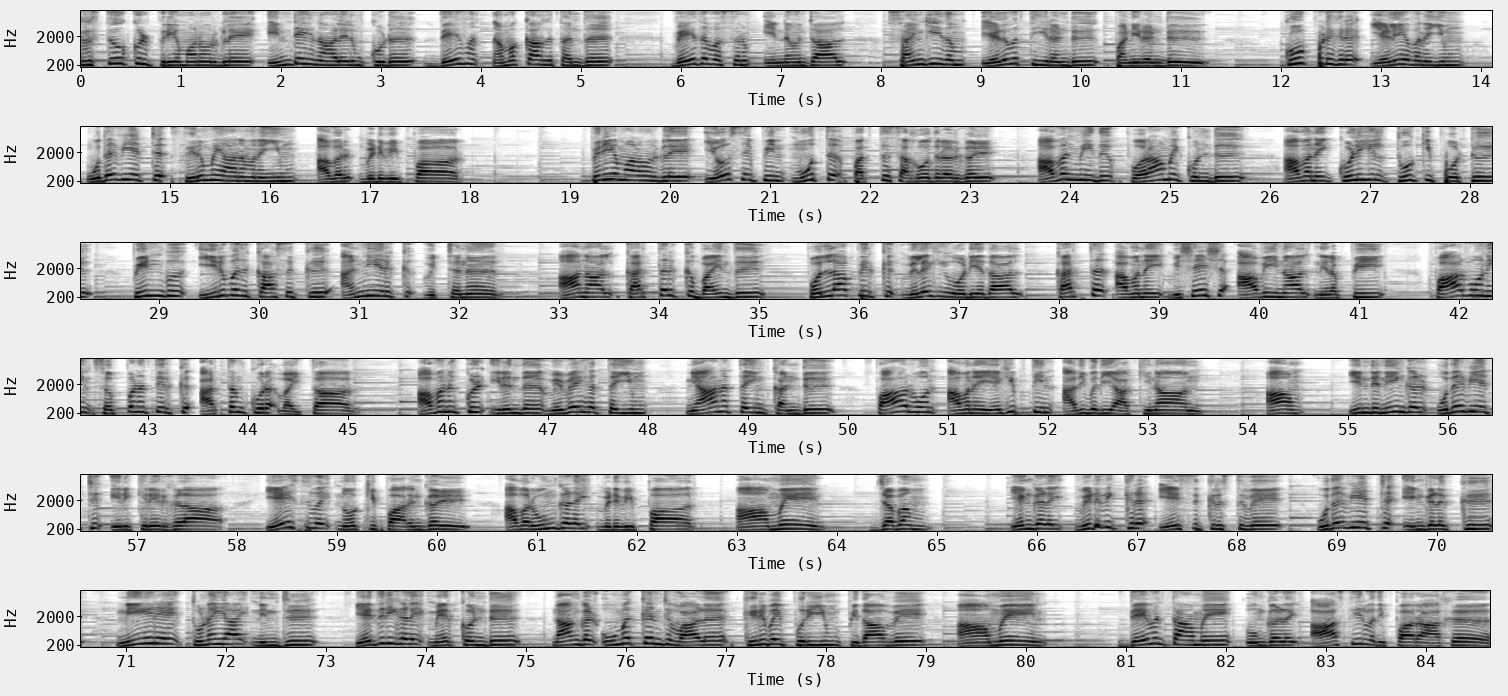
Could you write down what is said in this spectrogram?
கிறிஸ்துவுக்குள் பிரியமானவர்களே இன்றைய நாளிலும் கூட தேவன் நமக்காக தந்த வேத வசனம் என்னவென்றால் சங்கீதம் எழுபத்தி இரண்டு பனிரெண்டு. கூப்பிடுகிற எளியவனையும் உதவியற்ற சிறுமையானவனையும் அவர் விடுவிப்பார். பிரியமானவர்களே யோசிப்பின் மூத்த பத்து சகோதரர்கள் அவன் மீது பொறாமை கொண்டு அவனை குழியில் தூக்கி போட்டு பின்பு இருபது காசுக்கு அந்நியருக்கு விற்றனர். ஆனால் கர்த்தருக்கு பயந்து பொல்லாப்பிற்கு விலகி ஓடியதால் கர்த்தர் அவனை விசேஷ ஆவியினால் நிரப்பி பார்வோனின் சொப்பனத்திற்கு அர்த்தம் கூற வைத்தார். அவனுக்குள் இருந்த விவேகத்தையும் ஞானத்தையும் கண்டு பார்வோன் அவனை எகிப்தின் அதிபதியாக்கினான். ஆம் இன்று நீங்கள் உதவியற்று இருக்கிறீர்களா? இயேசுவை நோக்கி பாருங்கள் அவர் உங்களை விடுவிப்பார். ஆமேன். ஜெபம். எங்களை விடுவிக்கிற இயேசு கிறிஸ்துவே உதவியற்ற எங்களுக்கு நீரே துணையாய் நின்று எதிரிகளை மேற்கொண்டு நாங்கள் உமக்கென்று வாழ கிருபை புரியும் பிதாவே ஆமேன். தேவன் தாமே உங்களை ஆசீர்வதிப்பாராக.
